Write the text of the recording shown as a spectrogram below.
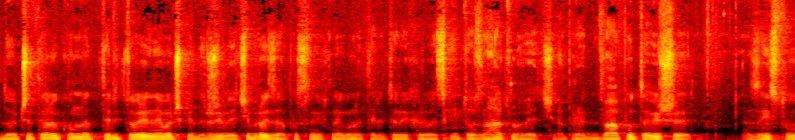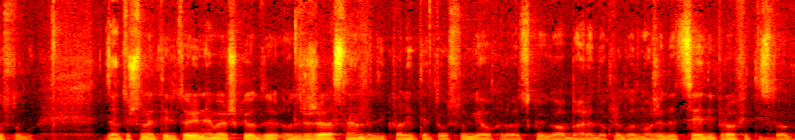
Deutsche Telekom na teritoriji Nemačke drži veći broj zaposlenih nego na teritoriji Hrvatske i to znatno veći, naprimjer dva puta više za istu uslugu. Zato što na teritoriji Nemačke od- održava standard i kvalitet usluge, a u Hrvatskoj ga obara dokle god može da cedi profit iz toga.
